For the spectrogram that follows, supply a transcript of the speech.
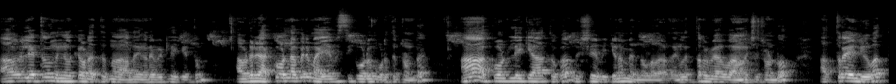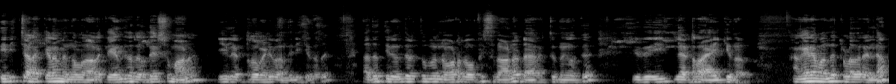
ആ ഒരു ലെറ്റർ നിങ്ങൾക്ക് അവിടെ എത്തുന്നതാണ് നിങ്ങളുടെ വീട്ടിലേക്ക് എത്തും. അവിടെ ഒരു അക്കൗണ്ട് നമ്പറും ഐ എഫ് സി കോഡും കൊടുത്തിട്ടുണ്ട്. ആ അക്കൗണ്ടിലേക്ക് ആ തുക നിക്ഷേപിക്കണം എന്നുള്ളതാണ്. നിങ്ങൾ എത്ര രൂപ വാങ്ങിച്ചിട്ടുണ്ടോ അത്രയും രൂപ തിരിച്ചടയ്ക്കണം എന്നുള്ളതാണ് കേന്ദ്ര നിർദ്ദേശമാണ് ഈ ലെറ്റർ വഴി വന്നിരിക്കുന്നത്. അത് തിരുവനന്തപുരത്ത് നിന്ന് നോഡൽ ഓഫീസറാണ് ഡയറക്റ്റ് നിങ്ങൾക്ക് ഇത് ഈ ലെറ്റർ അയക്കുന്നത്. അങ്ങനെ വന്നിട്ടുള്ളവരെല്ലാം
